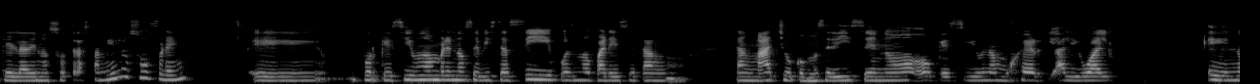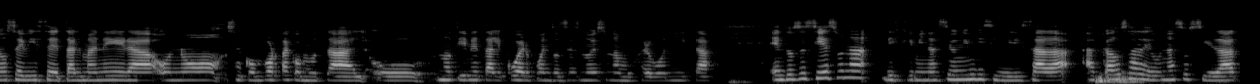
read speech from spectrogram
que la de nosotras, también lo sufren. Eh, porque si un hombre no se viste así, pues no parece tan tan macho como se dice, ¿no? O que si una mujer al igual eh, no se viste de tal manera o no se comporta como tal o no tiene tal cuerpo, entonces no es una mujer bonita. Entonces sí es una discriminación invisibilizada a causa de una sociedad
